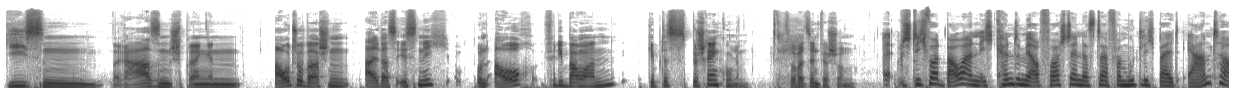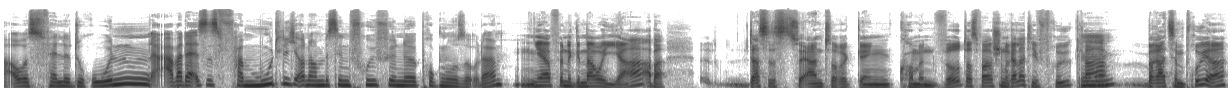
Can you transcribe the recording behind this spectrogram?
Gießen, Rasen sprengen, Autowaschen, all das ist nicht. Und auch für die Bauern gibt es Beschränkungen. Soweit sind wir schon. Äh, Stichwort Bauern. Ich könnte mir auch vorstellen, dass da vermutlich bald Ernteausfälle drohen. Aber da ist es vermutlich auch noch ein bisschen früh für eine Prognose, oder? Ja, für eine genaue Ja. Aber äh, dass es zu Ernterückgängen kommen wird, das war schon relativ früh klar. Mhm. Bereits im Frühjahr,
